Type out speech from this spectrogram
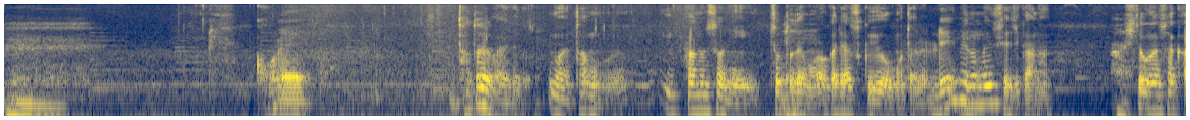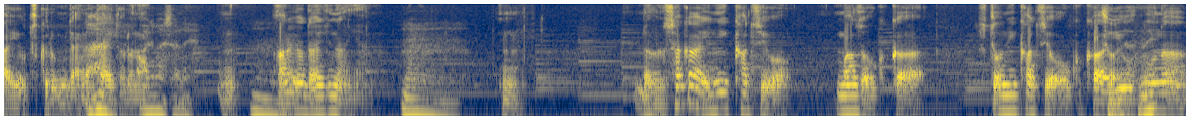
うん。これ、例えばやけど、まあ多分、一般の人にちょっとでも分かりやすく言おう思ったら、黎明のメッセージかな。はい、人が社会を作るみたいなタイトルの、はい、ありましたね、うん、あれが大事なんや。うん、うん、だから社会に価値をまず置くか人に価値を置くかいうふうな、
